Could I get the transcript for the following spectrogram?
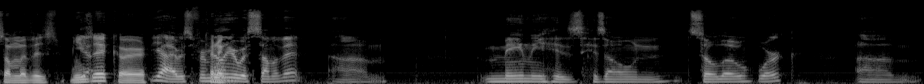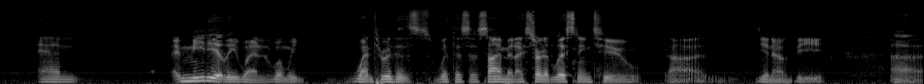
some of his music, or Yeah, I was familiar with some of it. Um, mainly his his own solo work, um, and immediately when when we went through this with this assignment, I started listening to uh, you know the uh,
